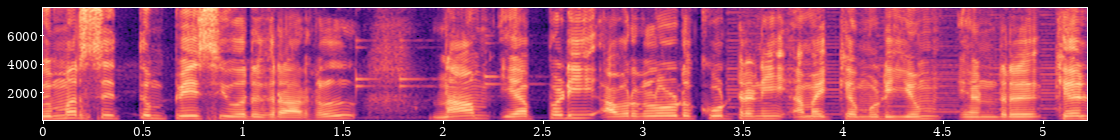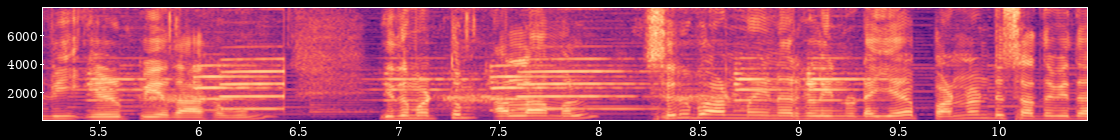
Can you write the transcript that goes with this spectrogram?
விமர்சித்தும் பேசி வருகிறார்கள். நாம் எப்படி அவர்களோடு கூட்டணி அமைக்க முடியும் என்று கேள்வி எழுப்பியதாகவும் இது மட்டும் அல்லாமல் சிறுபான்மையினர்களினுடைய பன்னெண்டு சதவீத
